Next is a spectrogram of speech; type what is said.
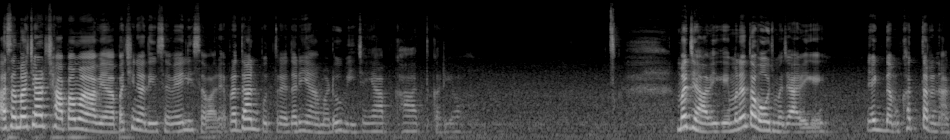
આ સમાચાર છાપામાં આવ્યા. પછીના દિવસે વહેલી સવારે પ્રધાન પુત્રે દરિયામાં ડૂબી જઈ આપઘાત કર્યો. મજા આવી ગઈ. મને તો બહુ જ મજા આવી ગઈ. એકદમ ખતરનાક.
